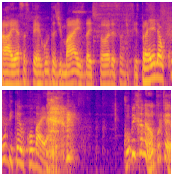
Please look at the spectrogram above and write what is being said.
Ah, e essas perguntas demais da história são difíceis. Para ele é o Kubica e o Kobayashi. Kubica não, por quê?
